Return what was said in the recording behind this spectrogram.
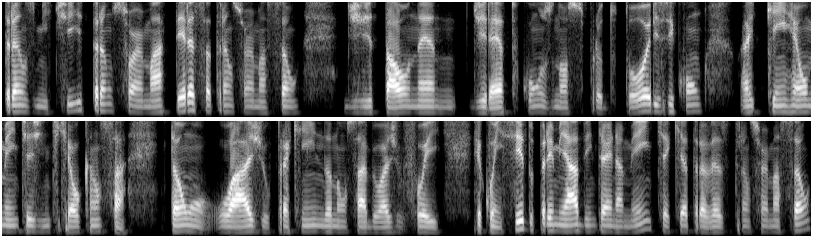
transmitir, transformar, ter essa transformação digital, né, direto com os nossos produtores e com quem realmente a gente quer alcançar. Então, o ágil, para quem ainda não sabe, o ágil foi reconhecido, premiado internamente aqui através da transformação,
